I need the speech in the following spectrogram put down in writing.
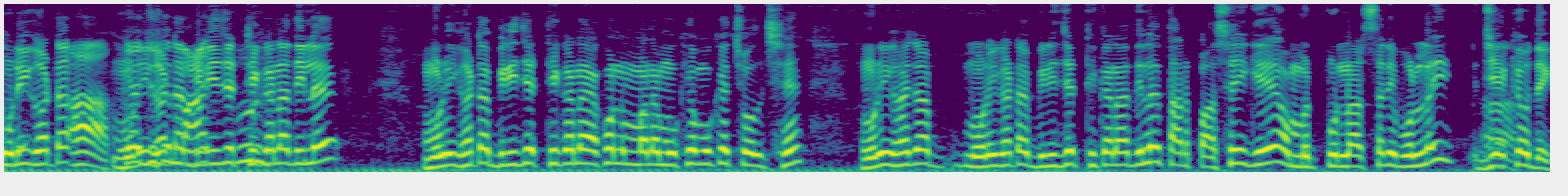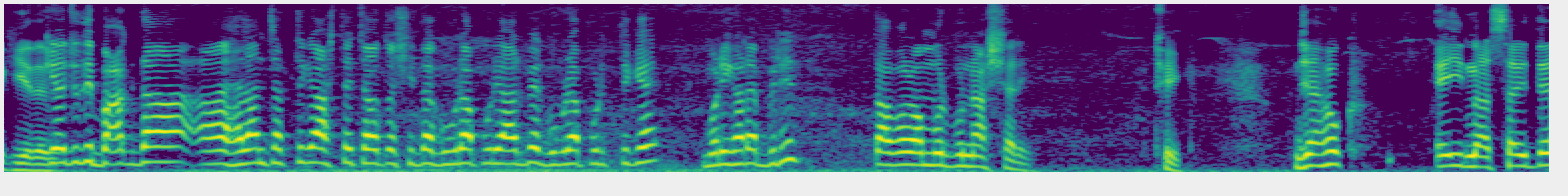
মুড়িঘাটা হ্যাঁ, মুড়িঘাটা ব্রিজের ঠিকানা দিলে মুড়িঘাটা ব্রিজের ঠিকানা এখন মানে মুখে মুখে চলছে। মুড়িঘাটা মুড়িঘাটা ব্রিজের ঠিকানা দিলে তার পাশেই গিয়ে অমৃতপুর নার্সারি বললেই যে হ্যাঁ। কেউ দেখিয়ে দেবে। কেউ যদি বাগদা হেলানচার থেকে আসতে চাও তো সিধা গুবরাপুরে আসবে। গুবরাপুর থেকে মুড়িঘাটা ব্রিজ তারপর অমরপুর নার্সারি। ঠিক। যাই হোক, এই নার্সারিতে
